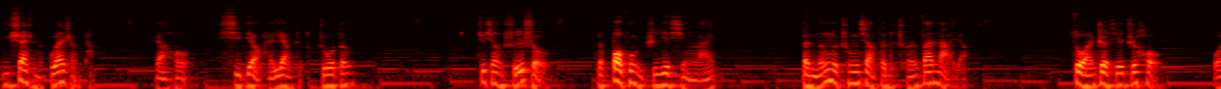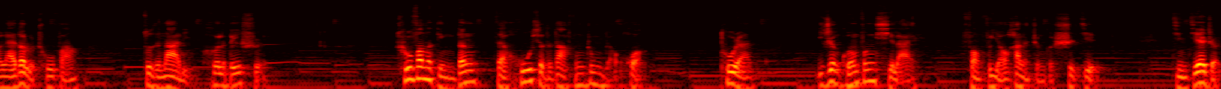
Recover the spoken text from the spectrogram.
一扇扇的关上它，然后熄掉还亮着的桌灯，就像水手在暴风雨之夜醒来。本能地冲向他的船帆那样。做完这些之后，我来到了厨房，坐在那里喝了杯水。厨房的顶灯在呼啸的大风中摇晃。突然，一阵狂风袭来，仿佛摇撼了整个世界。紧接着，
